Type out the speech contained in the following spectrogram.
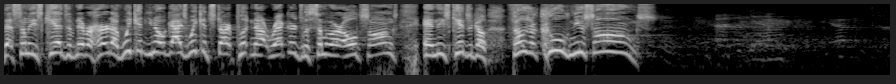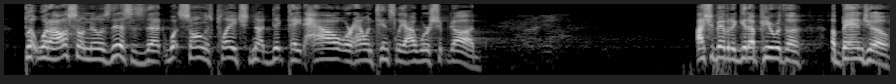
that some of these kids have never heard of. We could, you know, guys, we could start putting out records with some of our old songs, and these kids would go, Those are cool new songs. But what I also know is this is that what song is played should not dictate how or how intensely I worship God. I should be able to get up here with a, a banjo.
